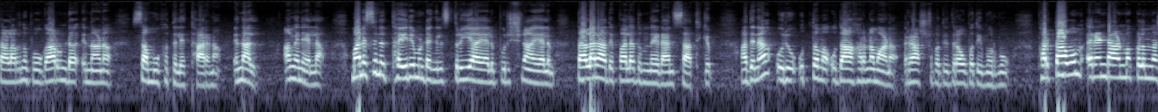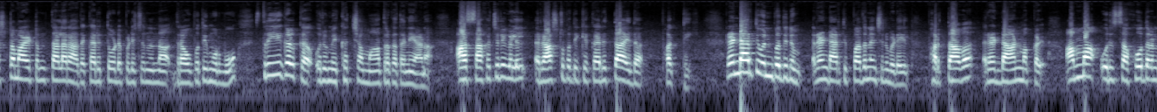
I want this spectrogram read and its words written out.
തളർന്നു പോകാറുണ്ട് എന്നാണ് സമൂഹത്തിലെ ധാരണ. എന്നാൽ അങ്ങനെയല്ല. മനസ്സിന് ധൈര്യമുണ്ടെങ്കിൽ സ്ത്രീയായാലും പുരുഷനായാലും തളരാതെ പലതും നേടാൻ സാധിക്കും. അതിന് ഒരു ഉത്തമ ഉദാഹരണമാണ് രാഷ്ട്രപതി ദ്രൗപതി മുർമു. ഭർത്താവും രണ്ടാൺമക്കളും നഷ്ടമായിട്ടും തളരാതെ കരുത്തോടെ പിടിച്ചു നിന്ന ദ്രൗപതി മുർമു സ്ത്രീകൾക്ക് ഒരു മികച്ച മാതൃക തന്നെയാണ്. ആ സാഹചര്യങ്ങളിൽ രാഷ്ട്രപതിക്ക് കരുത്തായത് ഭക്തി. രണ്ടായിരത്തി ഒൻപതിനും രണ്ടായിരത്തി പതിനഞ്ചിനും ഇടയിൽ ഭർത്താവ് രണ്ടാൺമക്കൾ അമ്മ ഒരു സഹോദരൻ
